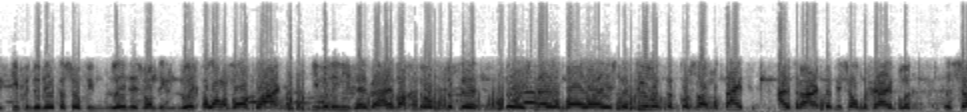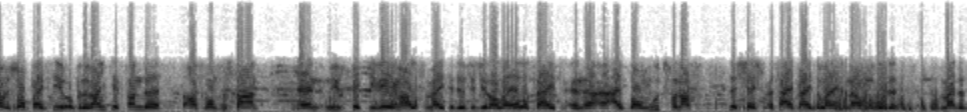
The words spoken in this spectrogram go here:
de keeper doet net alsof hij blind is, want er ligt al lange bal klaar. Die wil hij niet hebben. Hij wacht erop tot de doorsnede bal is. Natuurlijk, dat kost allemaal tijd. Uiteraard, dat is wel begrijpelijk. Dus Zop heeft hier op het randje van de, de afgrond gestaan. En nu pikt hij weer een halve meter. Doet hij dit al de hele tijd. En de uitbal moet vanaf de 6, 5 meter lijn genomen worden. Maar dat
